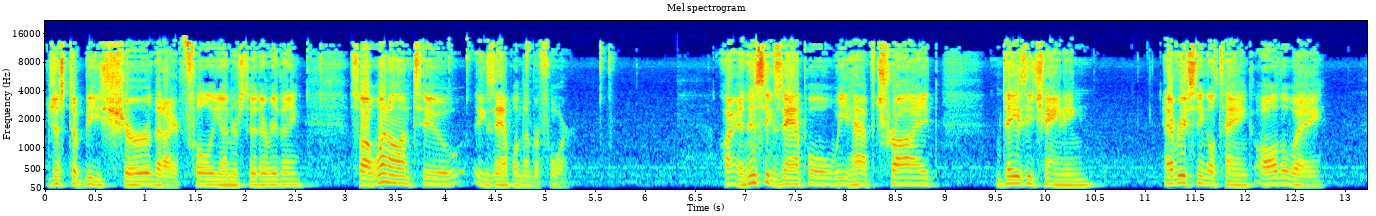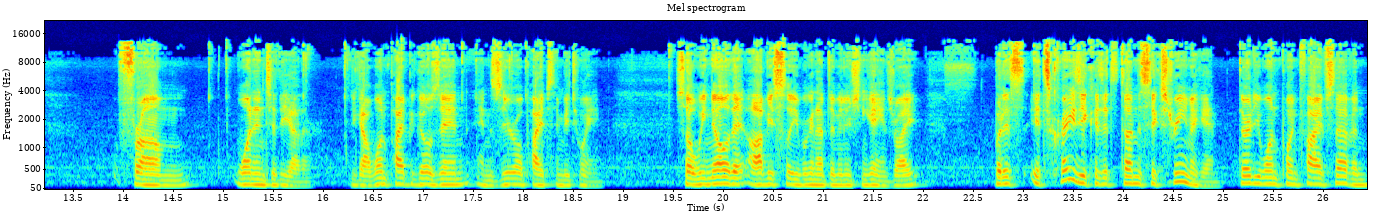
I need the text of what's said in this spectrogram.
just to be sure that I fully understood everything. So I went on to example number four. All right, in this example, we have tried daisy chaining every single tank all the way from one end to the other. You got one pipe that goes in and zero pipes in between. So we know that obviously we're going to have diminishing gains, right? But it's it's crazy because it's done this extreme again. 31.57,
